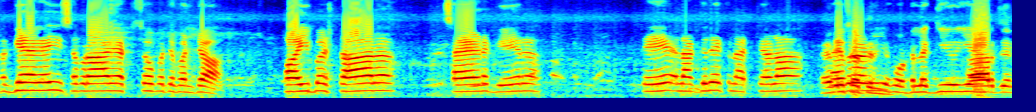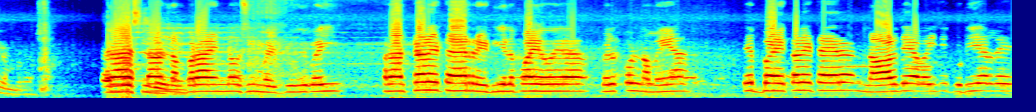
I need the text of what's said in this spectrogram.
ਅੱਗੇ ਆ ਗਿਆ ਜੀ ਸਵਰਾਜ 855 5 ਸਟਾਰ ਸਾਈਡ ਗੇਅਰ ਤੇ ਅਲੱਗ ਦੇ ਕਲਚ ਵਾਲਾ ਫਾਈਬਰ ਵਾਲੀ ਹੁੱਡ ਲੱਗੀ ਹੋਈ ਆ। ਆਰਜੇ ਨੰਬਰ ਹੈ ਰਾਸਤਾ ਨੰਬਰ ਆ ਐਨਓਸੀ ਮਿਲ ਜੂਗੀ ਬਾਈ। ਫਰੰਟ ਵਾਲੇ ਟਾਇਰ ਰੇਡੀਅਲ ਪਾਏ ਹੋਏ ਆ ਬਿਲਕੁਲ ਨਵੇਂ ਆ। ਤੇ ਬਾਈਕ ਵਾਲੇ ਟਾਇਰ ਨਾਲ ਦੇ ਆ ਬਾਈ ਜੀ ਗੁਡੀਅਰ ਦੇ।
